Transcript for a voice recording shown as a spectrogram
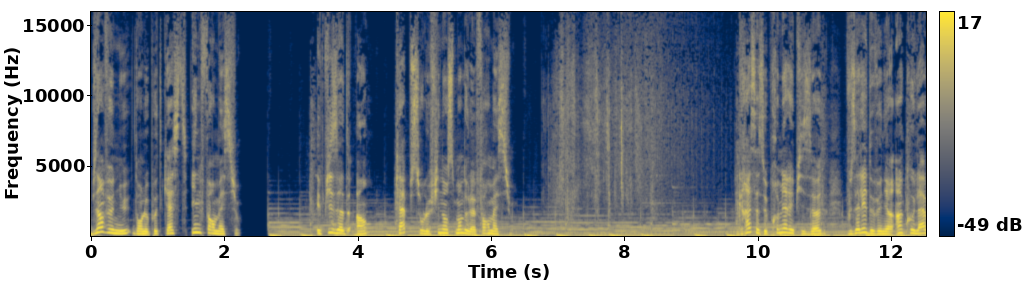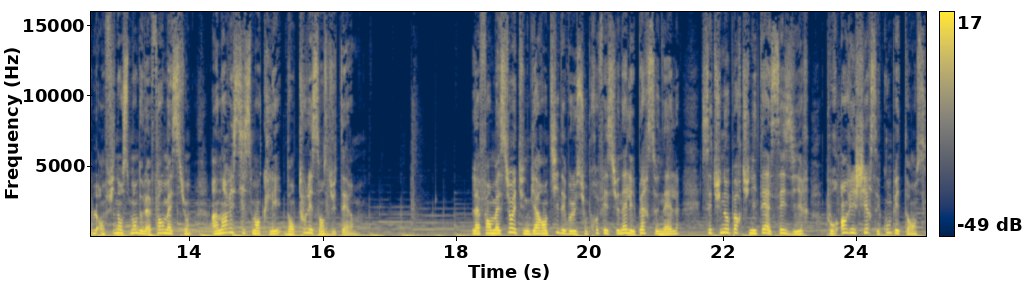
Bienvenue dans le podcast Information. Épisode 1, cap sur le financement de la formation. Grâce à ce premier épisode, vous allez devenir incollable en financement de la formation, un investissement clé dans tous les sens du terme. La formation est une garantie d'évolution professionnelle et personnelle, c'est une opportunité à saisir pour enrichir ses compétences,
